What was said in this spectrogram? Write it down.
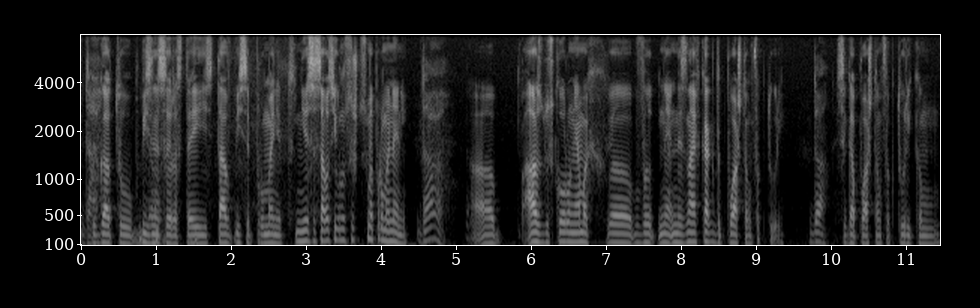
Да. когато бизнеса расте и, став, и се променят. Ние със Сава сигурно също сме променени. Да. А, аз доскоро нямах, не, не знаех как да плащам фактури. Да. Сега плащам фактури към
